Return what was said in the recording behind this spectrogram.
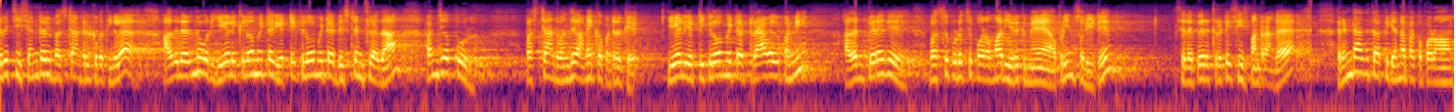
திருச்சி சென்ட்ரல் பஸ் ஸ்டாண்ட் இருக்குது பார்த்தீங்களா அதுலேருந்து ஒரு ஏழு கிலோமீட்டர் எட்டு கிலோமீட்டர் டிஸ்டன்ஸில் தான் பஞ்சப்பூர் பஸ் ஸ்டாண்ட் வந்து அமைக்கப்பட்டிருக்கு. ஏழு எட்டு கிலோமீட்டர் ட்ராவல் பண்ணி அதன் பிறகு பஸ் பிடிச்சி போகிற மாதிரி இருக்குமே அப்படின்னு சொல்லிட்டு சில பேர் கிரிட்டிசைஸ் பண்ணுறாங்க ரெண்டாவது டாபிக் என்ன பார்க்க போகிறோம்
